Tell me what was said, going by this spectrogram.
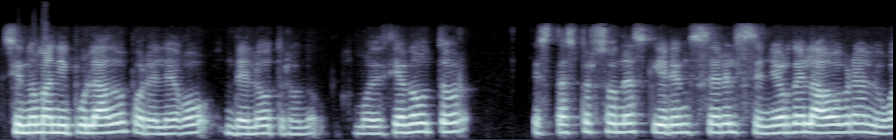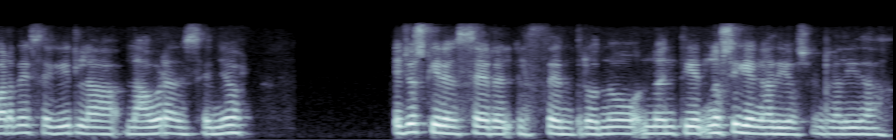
siendo manipulado por el ego del otro. ¿no? Como decía el autor, estas personas quieren ser el señor de la obra en lugar de seguir la, obra del Señor. Ellos quieren ser el, centro, no, no, no, siguen a Dios en realidad.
